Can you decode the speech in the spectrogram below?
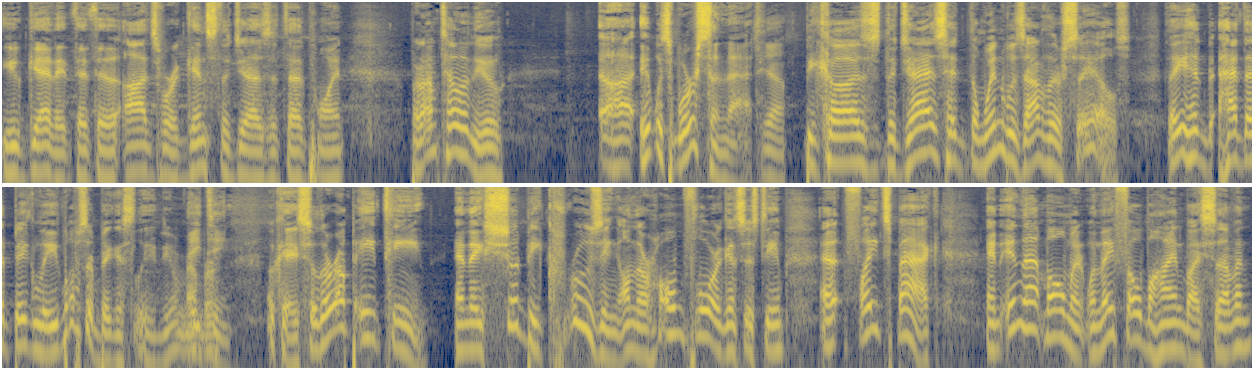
you get it that the odds were against the Jazz at that point. But I'm telling you, uh, it was worse than that. Yeah. Because the Jazz had the wind was out of their sails. They had had that big lead. What was their biggest lead? Do you remember? 18. Okay, so they're up 18, and they should be cruising on their home floor against this team, and it fights back. And in that moment, when they fell behind by seven,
